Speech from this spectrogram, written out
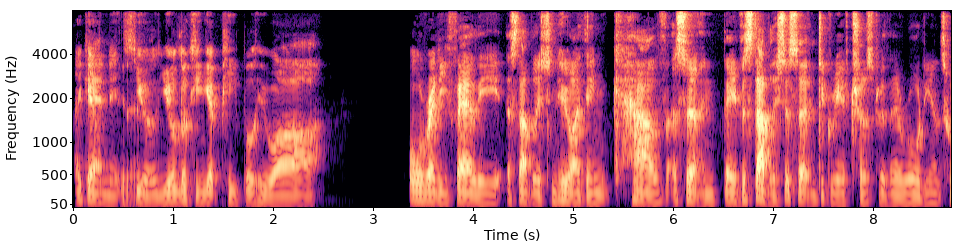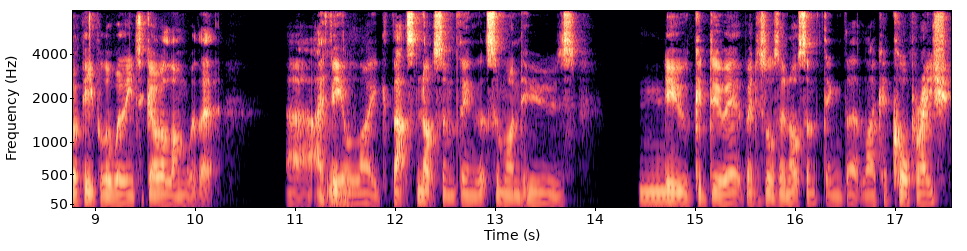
again, it's You you're you're looking at people who are already fairly established and who I think have a certain they've established a certain degree of trust with their audience where people are willing to go along with it. Uh, I feel like that's not something that someone who's new could do it, but it's also not something that like a corporation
